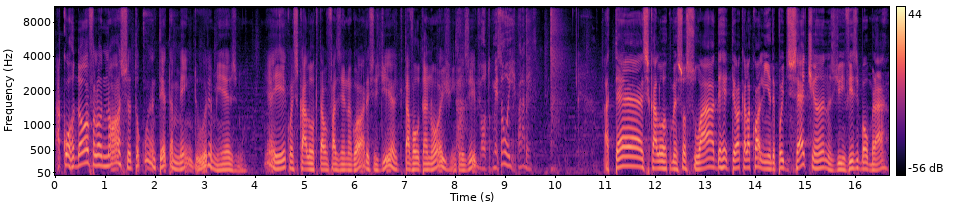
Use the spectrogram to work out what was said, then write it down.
Acordou e falou: Nossa, eu tô com uma teta bem dura mesmo. E aí, com esse calor que tava fazendo agora, esses dias, que tá voltando hoje, inclusive, Volta, começou hoje, parabéns. até esse calor começou a suar, derreteu aquela colinha. Depois de sete anos de Invisible Bra,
